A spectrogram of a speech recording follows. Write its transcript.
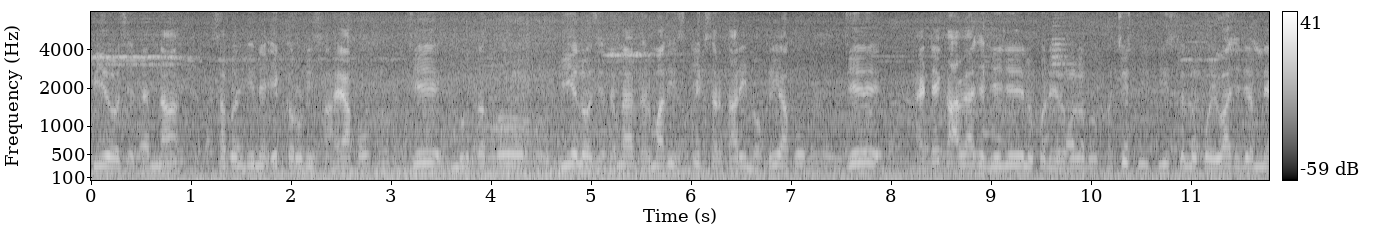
બીએલઓ છે તેમના સંબંધીને એક કરોડની સહાય આપો. જે મૃતક બીએલઓ છે તેમના ઘરમાંથી એક સરકારી નોકરી આપો. જે એટેક આવ્યા છે, જે જે લોકોને લગભગ પચીસથી ત્રીસ લોકો એવા છે જેમને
